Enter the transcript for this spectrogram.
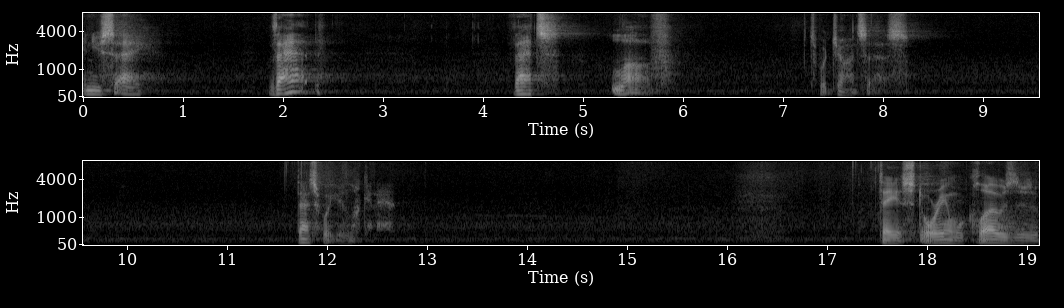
and you say, That, that's love. That's what John says. That's what you're looking at. I'll tell you a story and we'll close. There's a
